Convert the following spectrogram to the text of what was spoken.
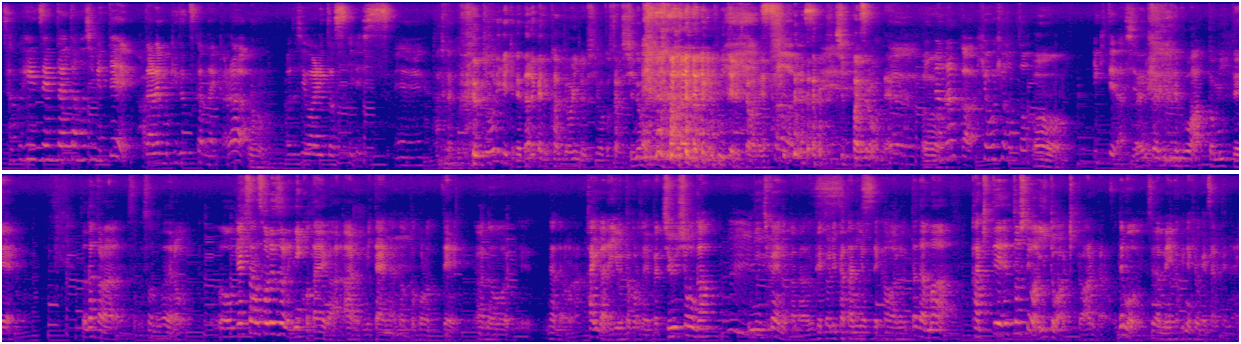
作品全体楽しめてはい。誰も傷つかないから、うん。私割と好きですね。確かに。不条理劇で誰かに感情移入しようとしたら死ぬもんね。見てる人はね。そうですね。失敗するもんね。うん、みんななんかひょうひょうとうん。生きてらっしゃる。全体的にぶわっと見て。そうだからそそのなんだろうお客さんそれぞれに答えがあるみたいなのところってあのなんだろうな絵画でいうところのやっぱり抽象画うんに近いのかな受け取り方によって変わる。ただまあ書き手としては意図はきっとあるだろう。でもそれは明確には表現されてない。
